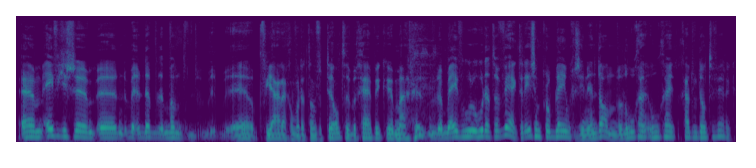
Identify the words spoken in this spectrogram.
Ehm eventjes, eh, eh, want op verjaardagen wordt het dan verteld, begrijp ik. maar even hoe, hoe dat er werkt. Er is een probleemgezin. En dan? Hoe, ga- hoe ga- gaat u dan te werk?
